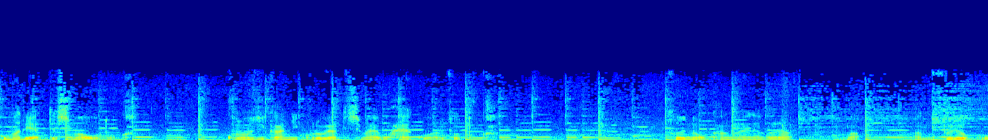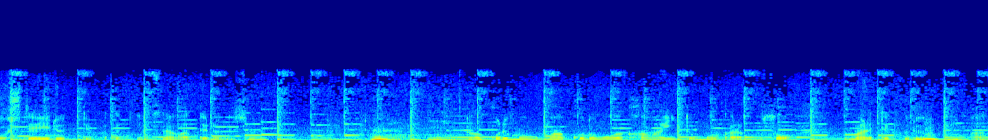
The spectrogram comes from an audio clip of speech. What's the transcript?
こまでやってしまおうとか、この時間にこれをやってしまえば早く終わるぞとか、そういうのを考えながら、まあ、あの努力をしているっていう形につながってるんですよね。うんうん、だからこれもまあ子供が可愛いと思うからこそ生まれてくる、うんあの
